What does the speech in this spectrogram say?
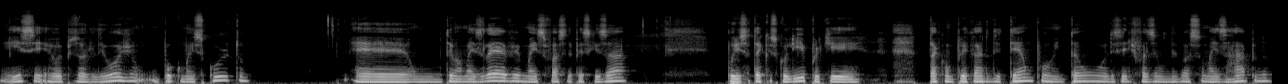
Esse é o episódio de hoje, um pouco mais curto. É um tema mais leve, mais fácil de pesquisar. Por isso até que eu escolhi, porque tá complicado de tempo, então eu decidi fazer um negócio mais rápido.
